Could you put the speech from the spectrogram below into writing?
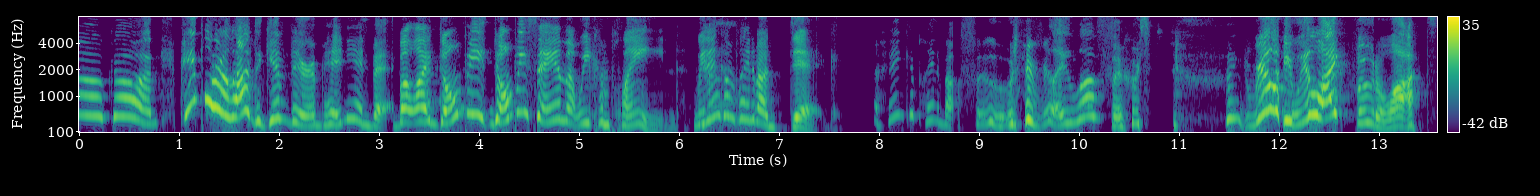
Oh God, people are allowed to give their opinion, but but like, don't be don't be saying that we complained. We didn't complain about dick. I didn't complain about food. I really love food. really, we like food a lot.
